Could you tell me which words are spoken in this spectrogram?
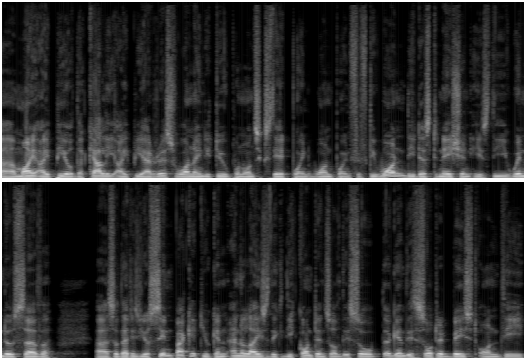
uh, my IP or the Kali IP address 192.168.1.51. The destination is the Windows server. Uh, so that is your SYN packet. You can analyze the, the contents of this. So again, this is sorted based on the,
